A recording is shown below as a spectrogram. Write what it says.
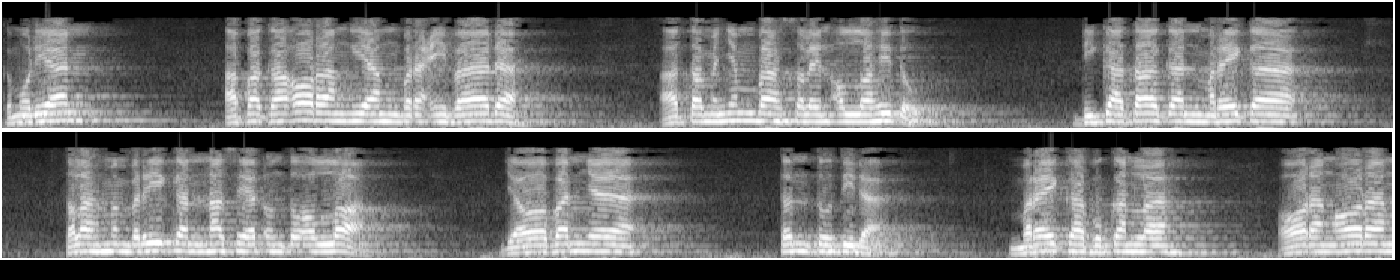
Kemudian apakah orang yang beribadah atau menyembah selain Allah itu dikatakan mereka telah memberikan nasihat untuk Allah jawabannya tentu tidak. Mereka bukanlah orang-orang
